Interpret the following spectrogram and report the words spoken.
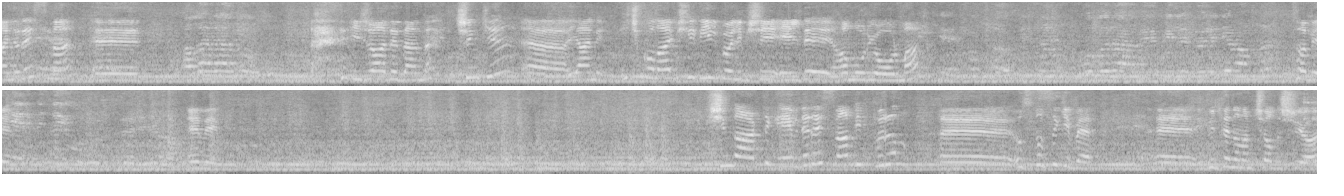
Yani resmen e, Allah razı olsun. icat edenler. Çünkü e, yani hiç kolay bir şey değil böyle bir şeyi elde hamur yoğurmak. Evet, çok sağ ol. Kolları ağrıyor böyle, böyle devamlı. Tabii. İki elimizde yoğururuz böyle devamlı. Evet. Şimdi artık evde resmen bir fırın e, ustası gibi e, Gülten Hanım çalışıyor.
